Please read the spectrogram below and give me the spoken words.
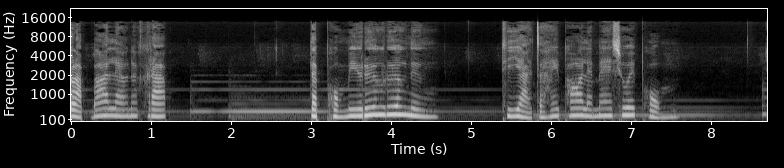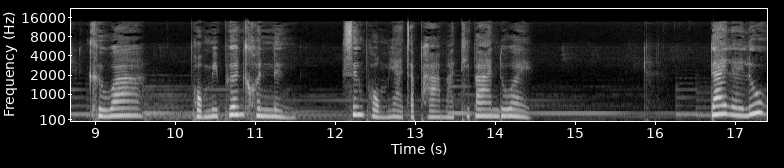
กลับบ้านแล้วนะครับ แต่ผมมีเรื่องเรื่องหนึ่งที่อยากจะให้พ่อและแม่ช่วยผม คือว่าผมมีเพื่อนคนหนึ่ง ซึ่งผมอยากจะพามาที่บ้านด้วย ได้เลยลูก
